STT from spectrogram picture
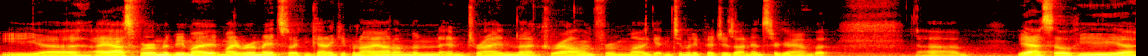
he, uh, I asked for him to be my, my roommate so I can kind of keep an eye on him and, and try and uh, corral him from uh, getting too many pictures on Instagram. But um, yeah, so he uh,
